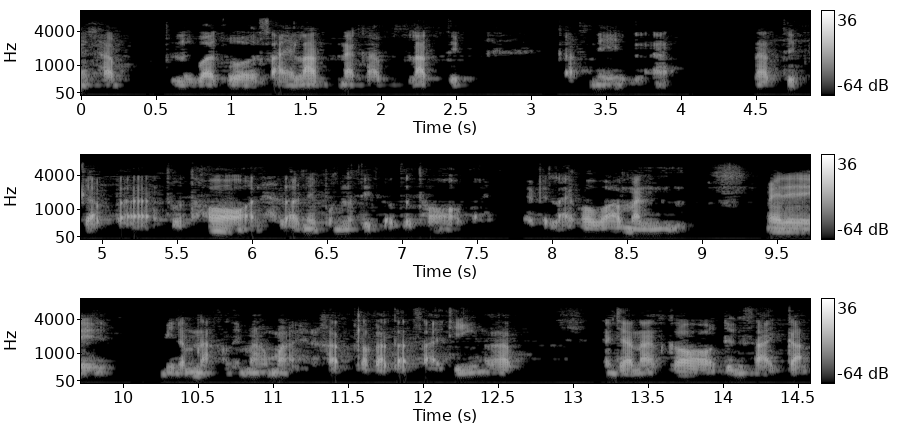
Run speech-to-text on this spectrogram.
นะครับ หรือว่าตัวสายรัดนะครับรัดติดกับนี้นะรัดติดกับตัวท่อแล้วนี้ผมรัดติดกับตัวท่อไปไม่เป็นไรเพราะว่ามันไม่ได้มีน้ำหนักอะไรมากมายนะครับแล้วก็ตัดสายทิ้งนะครับหลังจากนั้นก็ดึงสายกลับ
